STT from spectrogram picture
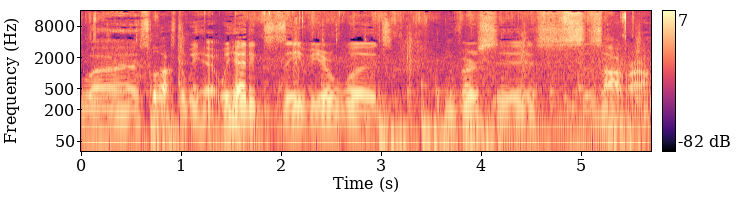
was who else did we have? We had Xavier Woods versus Cesaro.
